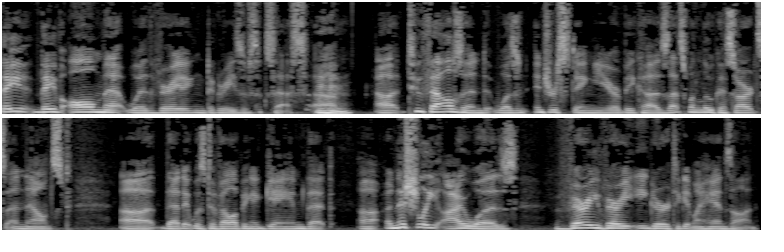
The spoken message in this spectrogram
they they've all met with varying degrees of success. Um, uh, 2000 was an interesting year because that's when LucasArts announced uh, that it was developing a game that uh, initially I was very very eager to get my hands on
